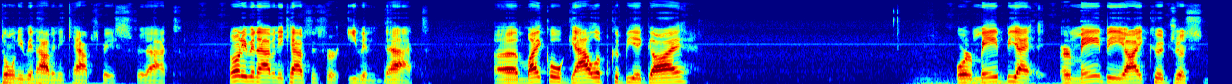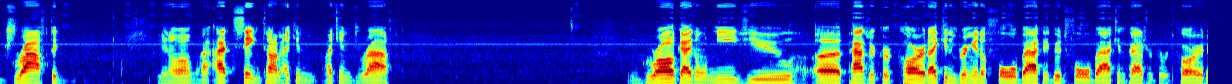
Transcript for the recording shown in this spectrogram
Don't even have any cap space for that. Don't even have any cap space for even that. Uh, Michael Gallup could be a guy. Or maybe I, or maybe I could just draft a, you know, at the same time I can I can draft Gronk, I don't need you. Uh, Patrick Ricard, I can bring in a fullback, a good fullback in Patrick Ricard.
